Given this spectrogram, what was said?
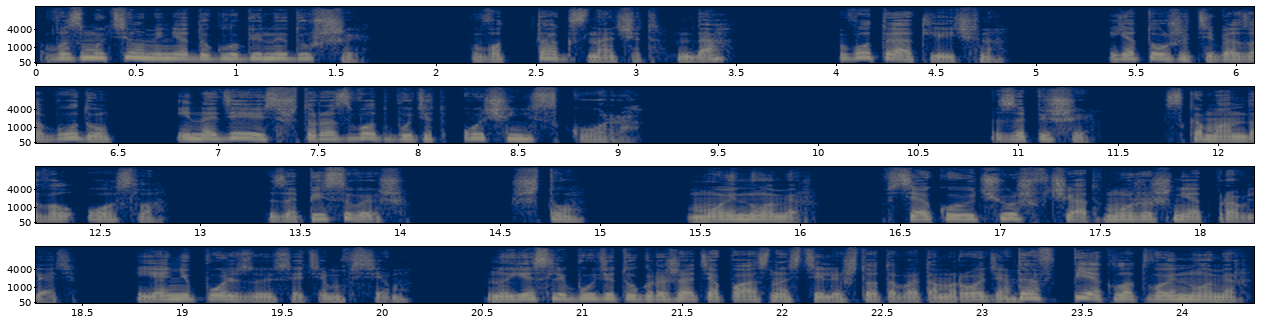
возмутил меня до глубины души. Вот так, значит, да? Вот и отлично. Я тоже тебя забуду и надеюсь, что развод будет очень скоро. «Запиши», — скомандовал Осло. «Записываешь?» «Что?» «Мой номер. Всякую чушь в чат можешь не отправлять. Я не пользуюсь этим всем. Но если будет угрожать опасность или что-то в этом роде...» «Да в пекло твой номер!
